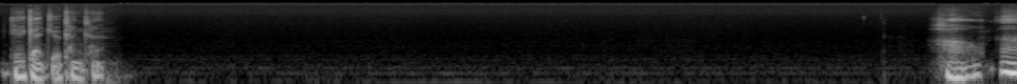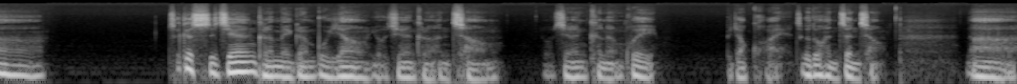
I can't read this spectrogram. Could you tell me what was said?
你可以感觉看看。好，那这个时间可能每个人不一样，有些人可能很长，有些人可能会比较快，这个都很正常。那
